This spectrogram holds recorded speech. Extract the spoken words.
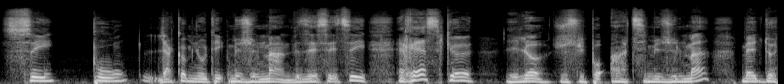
c'est pour la communauté musulmane. C'est, reste que et là, je suis pas anti-musulman, mais de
